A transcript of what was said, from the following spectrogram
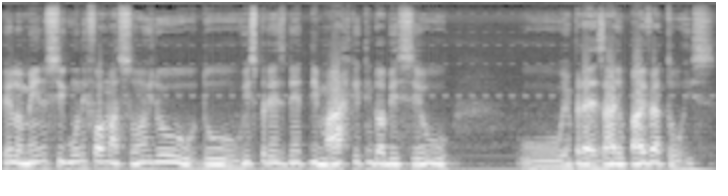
pelo menos segundo informações do, do vice-presidente de marketing do ABC, o, o empresário Paiva Torres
